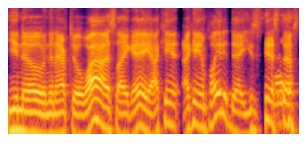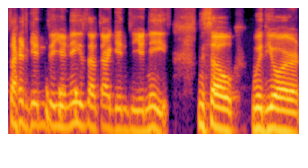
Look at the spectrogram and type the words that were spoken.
you know, and then after a while, it's like, hey, I can't, I can't play today. You see, stuff starts getting to your knees, stuff starts getting to your knees. And so with your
